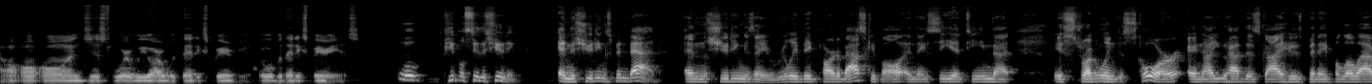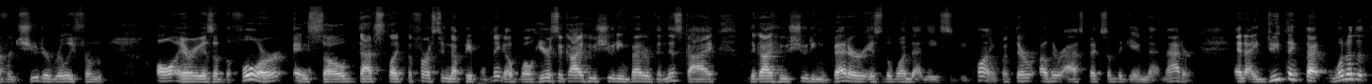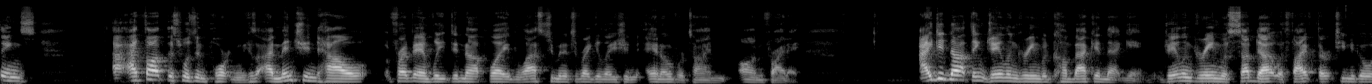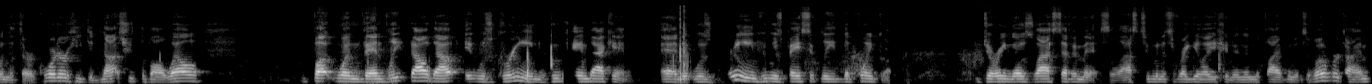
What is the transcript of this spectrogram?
on just where we are with that experiment or with that experience. Well, people see the shooting, and the shooting's been bad, and the shooting is a really big part of basketball. And they see a team that is struggling to score, and now you have this guy who's been a below average shooter, really from all areas of the floor. And so that's like the first thing that people think of. Well, here's a guy who's shooting better than this guy. The guy who's shooting better is the one that needs to be playing. But there are other aspects of the game that matter. And I do think that one of the things I, thought this was important because I mentioned how Fred VanVleet did not play the last two minutes of regulation and overtime on Friday. I did not think Jalen Green would come back in that game. Jalen Green was subbed out with 5.13 to go in the third quarter. He did not shoot the ball well. But when VanVleet fouled out, it was Green who came back in. And it was Green who was basically the point guard during those last seven minutes, the last two minutes of regulation, and then the five minutes of overtime.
